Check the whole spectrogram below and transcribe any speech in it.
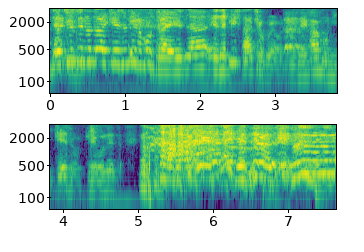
de hecho, usted no trae queso ni jamón, trae la, es de pistacho, weón. Es de jamón y queso, qué boleta. No, no, no, no, no,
